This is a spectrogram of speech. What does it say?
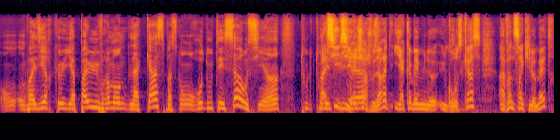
On, on va dire qu'il n'y a pas eu vraiment de la casse parce qu'on redoutait ça aussi. Hein. Tout, Ah, les si, si. Richard, je vous arrête. Il y a quand même une, une grosse casse à 25 km.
